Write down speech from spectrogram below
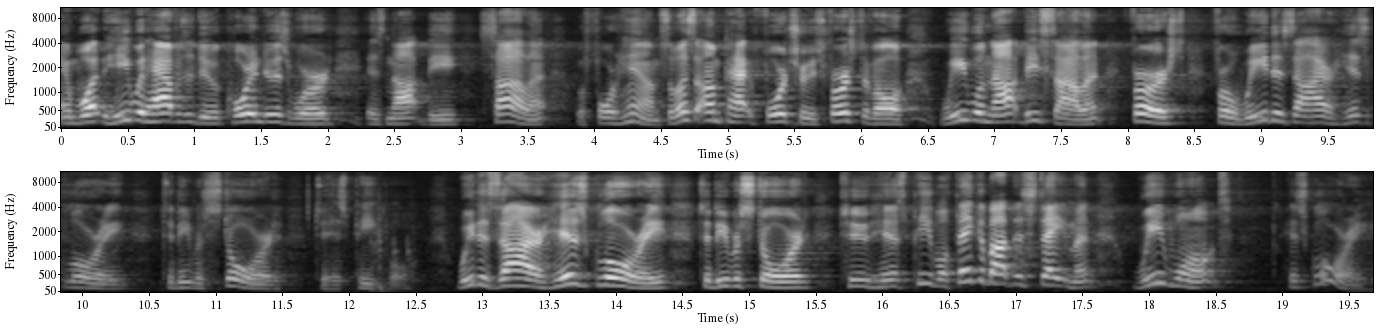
And what He would have us to do, according to His word, is not be silent before Him. So let's unpack four truths. First of all, we will not be silent. First, for we desire His glory to be restored to his people. We desire his glory to be restored to his people. Think about this statement we want his glory.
